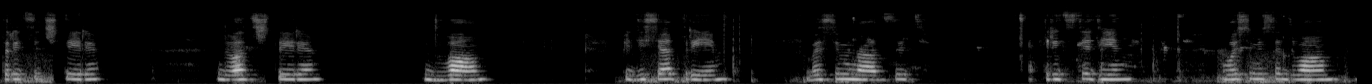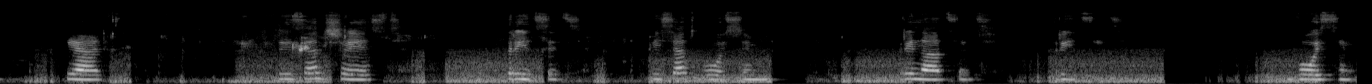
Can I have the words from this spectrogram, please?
34, 24, 2, 53, 18, 31, 82, 5, 66, 30, 58, 13, 30, 8,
